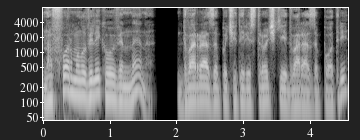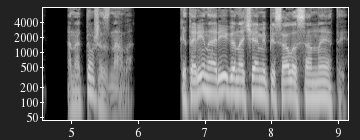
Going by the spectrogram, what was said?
но формулу великого Виннена Два раза по четыре строчки и два раза по три она тоже знала. Катарина Арига ночами писала сонеты,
